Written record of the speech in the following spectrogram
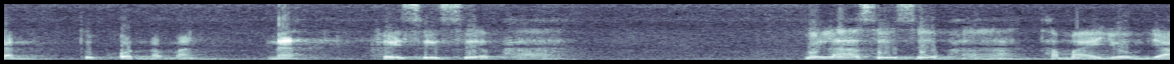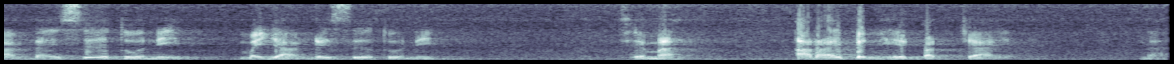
กันทุกคนหรือมั้งนะเคยซื้อเสื้อผ้า เวลาซื้อเสื้อผ้าทำไมโยมอยากได้เสื้อตัวนี้ ไม่อยากได้เสื้อตัวนี้ ใช่ไหมอะไรเป็นเหตุปัจจัยนะ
